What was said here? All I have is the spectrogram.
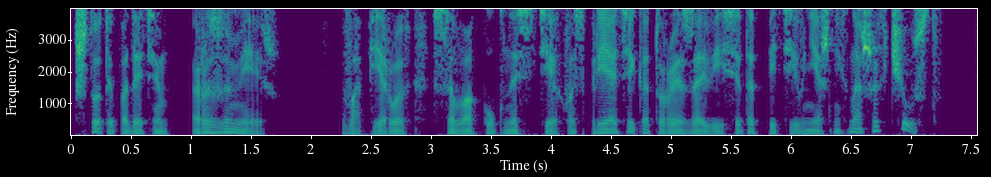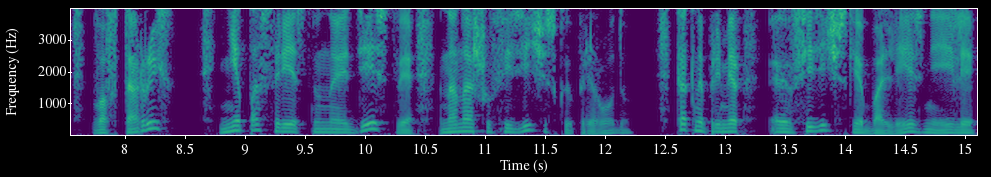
что ты под этим разумеешь? Во-первых, совокупность тех восприятий, которые зависят от пяти внешних наших чувств. Во-вторых, непосредственное действие на нашу физическую природу, как, например, э, физические болезни или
